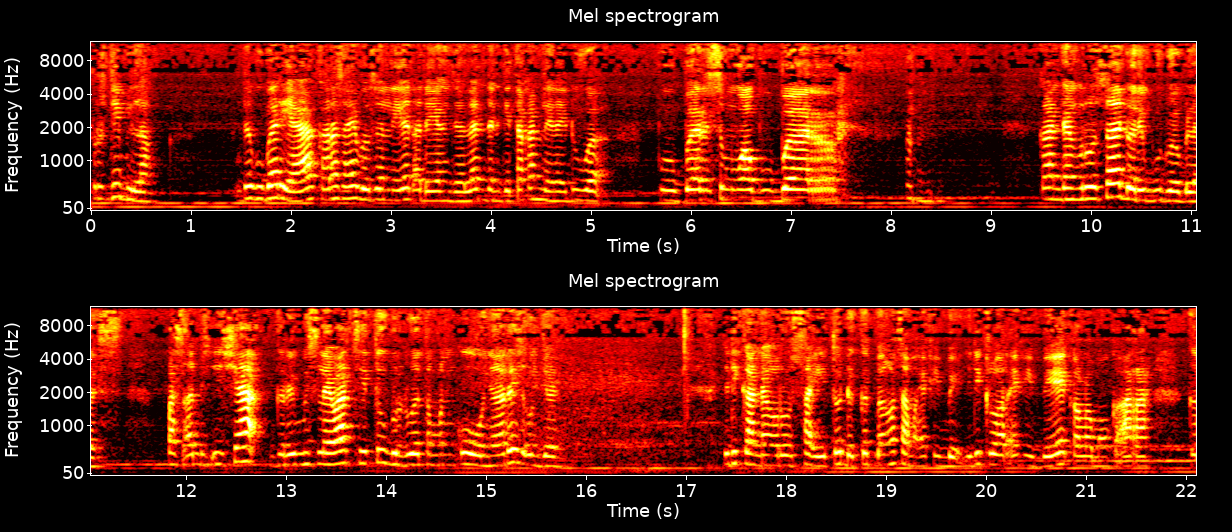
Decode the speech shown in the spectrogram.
Terus dia bilang udah bubar ya karena saya barusan lihat ada yang jalan dan kita kan lantai dua. Bubar semua bubar. Kandang rusa 2012 Pas abis Isya, gerimis lewat situ berdua temenku, nyaris hujan. Jadi kandang rusa itu deket banget sama FIB. Jadi keluar FIB kalau mau ke arah ke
